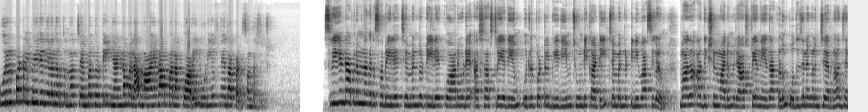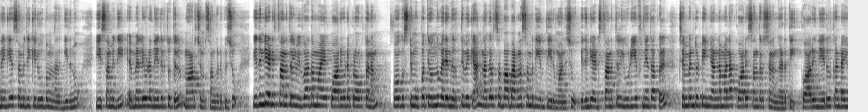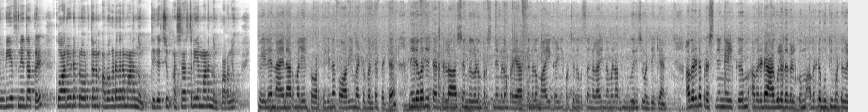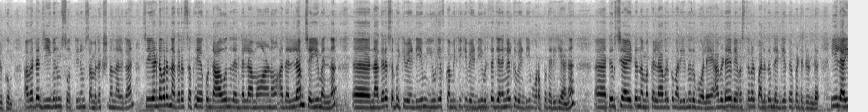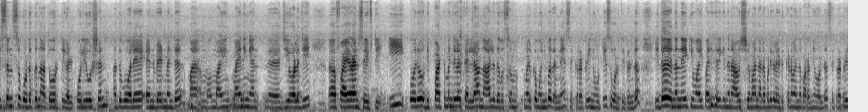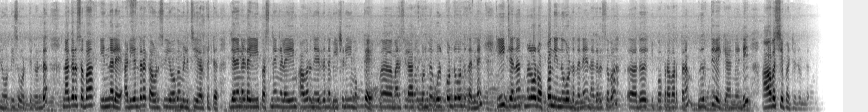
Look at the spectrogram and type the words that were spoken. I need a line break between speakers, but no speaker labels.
ഉരുൾപൊട്ടൽ ഭീതി നിലനിർത്തുന്ന Chempanthotti Njannamala Nayanarmala quarry U D F നേതാക്കൾ സന്ദർശിച്ചു. ശ്രീകണ്ഠാപുരം നഗരസഭയിലെ ചെമ്മൻതൊട്ടിയിലെ ക്വാറിയുടെ അശാസ്ത്രീയതയും ഉരുൾപൊട്ടൽ ഭീതിയും ചൂണ്ടിക്കാട്ടി ചെമ്മൻതൊട്ടി നിവാസികളും മത അധ്യക്ഷന്മാരും രാഷ്ട്രീയ നേതാക്കളും പൊതുജനങ്ങളും ചേർന്ന് ജനകീയ സമിതിക്ക് രൂപം നൽകിയിരുന്നു. ഈ സമിതി എം എൽ എയുടെ നേതൃത്വത്തിൽ മാർച്ചും സംഘടിപ്പിച്ചു. ഇതിന്റെ അടിസ്ഥാനത്തിൽ വിവാദമായ ക്വാറിയുടെ പ്രവർത്തനം ഓഗസ്റ്റ് മുപ്പത്തിയൊന്ന് വരെ നിർത്തിവെക്കാൻ നഗരസഭാ ഭരണസമിതിയും തീരുമാനിച്ചു. ഇതിന്റെ അടിസ്ഥാനത്തിൽ യു ഡി എഫ് നേതാക്കൾ ചെമ്പൻതൊട്ടി ഞണ്ണമല ക്വാറി സന്ദർശനം നടത്തി. ക്വാറി നേരിൽ കണ്ട യു ഡി എഫ് നേതാക്കൾ ക്വാറിയുടെ പ്രവർത്തനം അപകടകരമാണെന്നും തികച്ചും അശാസ്ത്രീയമാണെന്നും പറഞ്ഞു.
യിലെ നായനാർമലയിൽ പ്രവർത്തിക്കുന്ന ക്വാറിയുമായിട്ട് ബന്ധപ്പെട്ട് നിരവധി തരത്തിലുള്ള ആശങ്കകളും പ്രശ്നങ്ങളും പ്രയാസങ്ങളുമായി കഴിഞ്ഞ കുറച്ച് ദിവസങ്ങളായി നമ്മൾ അഭിമുഖീകരിച്ചു കൊണ്ടിരിക്കുകയാണ് അവരുടെ പ്രശ്നങ്ങൾക്കും അവരുടെ ആകുലതകൾക്കും അവരുടെ ബുദ്ധിമുട്ടുകൾക്കും അവരുടെ ജീവനും സ്വത്തിനും സംരക്ഷണം നൽകാൻ ശ്രീകണ്ഠപുരം നഗരസഭയെ കൊണ്ടാവുന്നത് എന്തെല്ലാമോ ആണോ അതെല്ലാം ചെയ്യുമെന്ന് നഗരസഭയ്ക്ക് വേണ്ടിയും യു ഡി എഫ് കമ്മിറ്റിക്ക് വേണ്ടിയും ഇവിടുത്തെ ജനങ്ങൾക്ക് വേണ്ടിയും ഉറപ്പു തരികയാണ്. തീർച്ചയായിട്ടും നമുക്ക് എല്ലാവർക്കും അറിയുന്നത് പോലെ അവിടെ വ്യവസ്ഥകൾ പലതും ലംഘിക്കപ്പെട്ടിട്ടുണ്ട്. ഈ ലൈസൻസ് കൊടുക്കുന്ന അതോറിറ്റികൾ പൊല്യൂഷൻ അതുപോലെ environment mining and geology fire and safety ഈ ഒരു ഡിപ്പാർട്ട്മെന്റുകൾക്കെല്ലാം നാല് ദിവസങ്ങൾക്ക് മുൻപ് തന്നെ സെക്രട്ടറി നോട്ടീസ് കൊടുത്തിട്ടുണ്ട്. ഇത് എന്നേക്കുമായി പരിഹരിക്കുന്നതിന് ആവശ്യമായ നടപടികൾ എടുക്കണമെന്ന് പറഞ്ഞുകൊണ്ട് സെക്രട്ടറി നോട്ടീസ് കൊടുത്തിട്ടുണ്ട്. നഗരസഭ ഇന്നലെ അടിയന്തര കൗൺസിൽ യോഗം വിളിച്ചു ചേർത്തിട്ട് ജനങ്ങളുടെ ഈ പ്രശ്നങ്ങളെയും അവർ നേരിടുന്ന ഭീഷണിയും ഒക്കെ മനസ്സിലാക്കിക്കൊണ്ട് ഉൾക്കൊണ്ടുകൊണ്ട് തന്നെ ഈ ജനങ്ങളോടൊപ്പം നിന്നുകൊണ്ട് തന്നെ നഗരസഭ അത് ഇപ്പോൾ പ്രവർത്തനം നിർത്തിവെക്കാൻ വേണ്ടി ആവശ്യപ്പെട്ടിട്ടുണ്ട്.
